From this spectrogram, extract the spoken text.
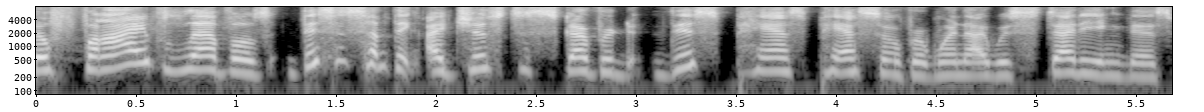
The five levels, this is something I just discovered this past Passover when I was studying this.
